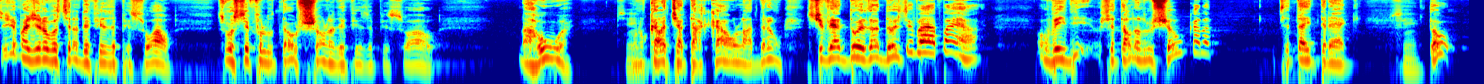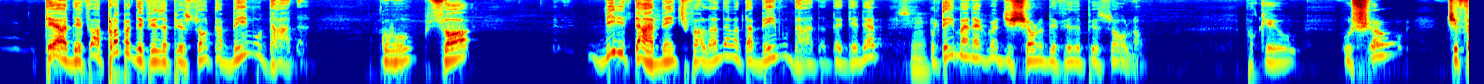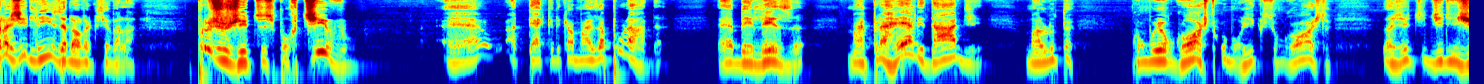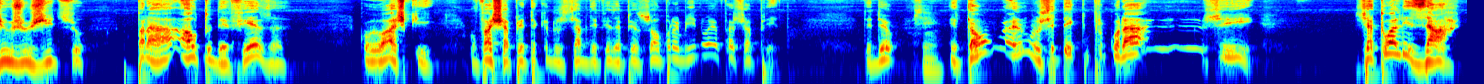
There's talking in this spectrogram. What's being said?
Você já imaginou você na defesa pessoal? Se você for lutar o chão na defesa pessoal, na rua, Sim. quando o cara te atacar, um ladrão, se tiver dois a dois, você vai apanhar. Ao invés de você tá lá no chão, o cara, você tá entregue. Sim. Então, ter a, defesa, a própria defesa pessoal está bem mudada. Como só militarmente falando, ela está bem mudada, tá entendendo? Sim. Não tem mais negócio de chão na defesa pessoal, não. Porque o, o chão te fragiliza na hora que você vai lá. Para o jiu-jitsu esportivo, é a técnica mais apurada, é beleza. Mas para a realidade, uma luta como eu gosto, como o Rickson gosta, a gente dirigir o jiu-jitsu para autodefesa, como eu acho que o faixa preta que não sabe defesa pessoal, para mim, não é faixa preta. Entendeu? Sim. Então, é, você tem que procurar se, se atualizar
